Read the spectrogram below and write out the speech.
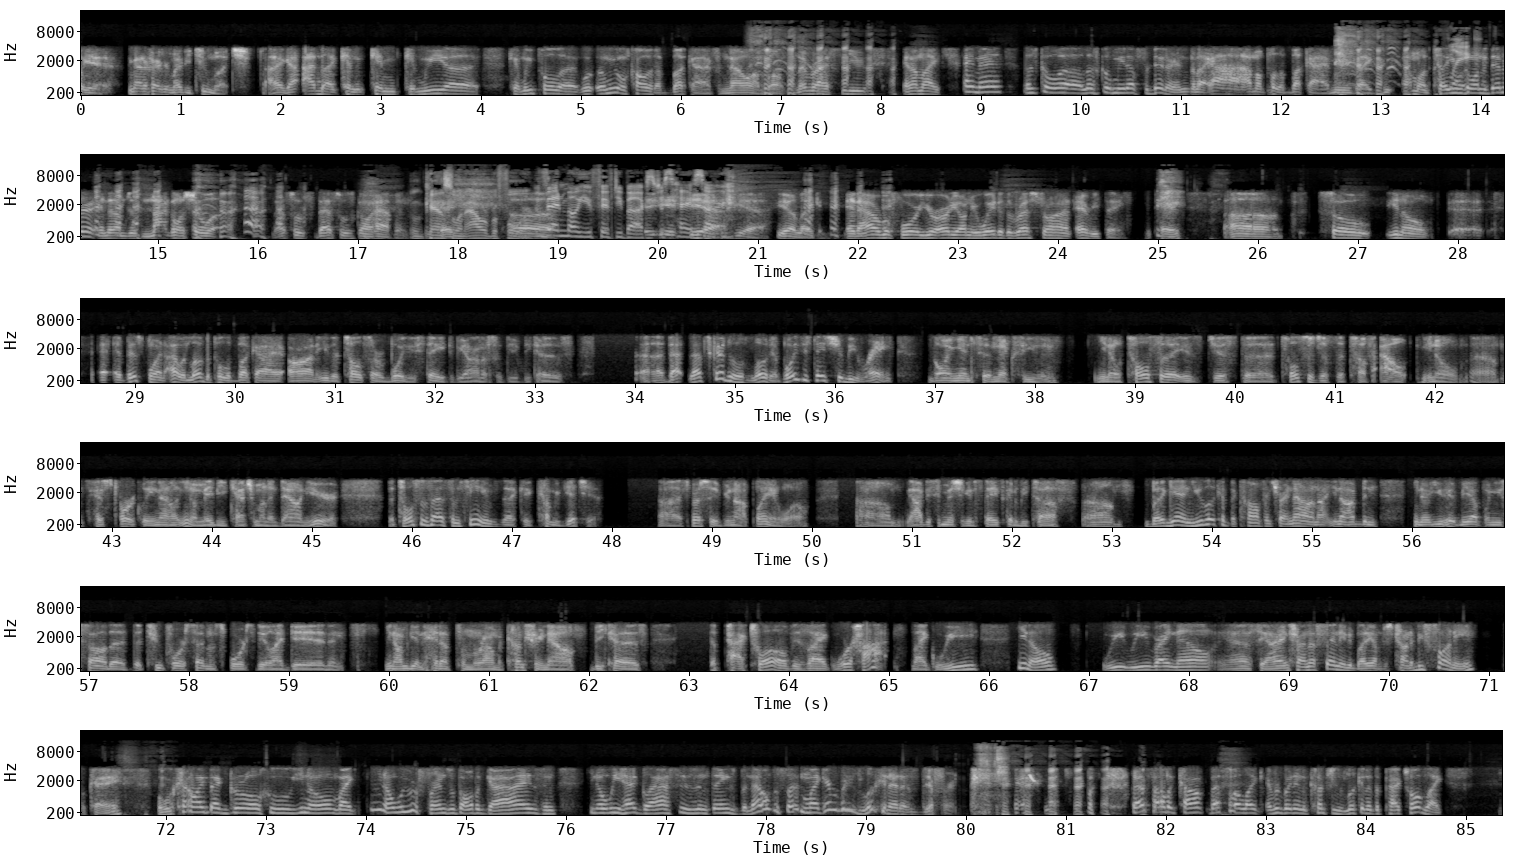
Oh yeah. Matter of fact, it might be too much. I got. I'd like. Can can can we uh can we pull a? We won't call it a Buckeye from now on. But whenever I see you, and I'm like, hey man, let's go. uh Let's go meet up for dinner. And they're like, ah, I'm gonna pull a Buckeye. It means like I'm gonna tell you we're going to dinner, and then I'm just not gonna show up. That's what's that's what's gonna happen. We'll cancel okay? an hour before. Uh, Venmo you fifty bucks. Just hey, yeah, sorry. Yeah, yeah, Like an hour before, you're already on your way to the restaurant. Everything. Okay. Um. So you know. Uh, at this point, I would love to pull a Buckeye on either Tulsa or Boise State, to be honest with you, because uh, that that schedule is loaded. Boise State should be ranked going into next season. You know, Tulsa is just uh, Tulsa's just a tough out. You know, um, historically now, you know maybe you catch them on a down year, but Tulsa's had some teams that could come and get you, uh, especially if you're not playing well. Um, obviously, Michigan State's going to be tough. Um, but again, you look at the conference right now, and I, you know, I've been, you know, you hit me up when you saw the the two four seven sports deal I did, and you know, I'm getting hit up from around the country now because the Pac-12 is like we're hot, like we, you know, we we right now. Yeah, see, I ain't trying to offend anybody. I'm just trying to be funny. Okay. But we're kind of like that girl who, you know, like, you know, we were friends with all the guys and, you know, we had glasses and things, but now all of a sudden, like, everybody's looking at us different. that's how the comp, that's how, like, everybody in the country is looking at the Pac 12, like,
